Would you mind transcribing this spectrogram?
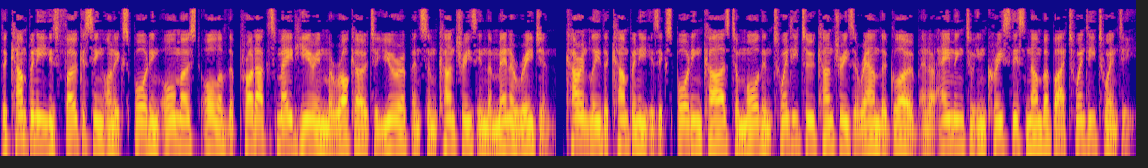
The company is focusing on exporting almost all of the products made here in Morocco to Europe and some countries in the MENA region. Currently, the company is exporting cars to more than 22 countries around the globe and are aiming to increase this number by 2020.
